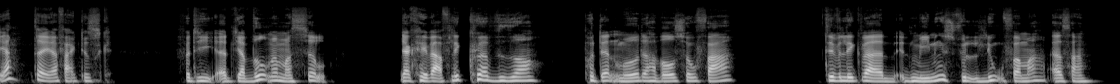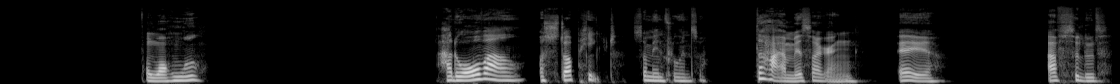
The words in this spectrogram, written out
Ja, det er jeg faktisk. Fordi at jeg ved med mig selv, jeg kan i hvert fald ikke køre videre på den måde, det har været så far. Det vil ikke være et meningsfyldt liv for mig, altså overhovedet. Har du overvejet at stoppe helt som influencer? Det har jeg masser af gange. Ja, ja. Absolut.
